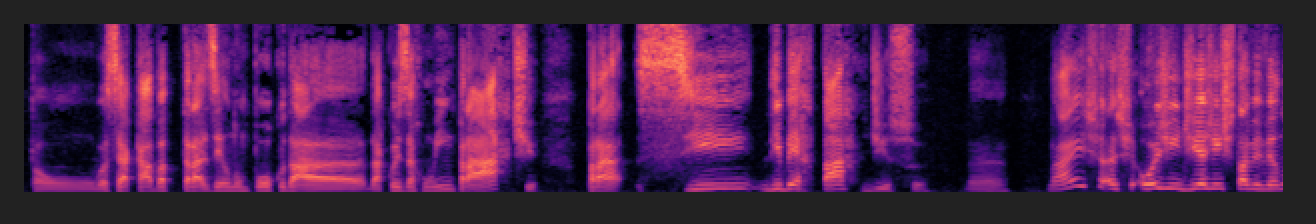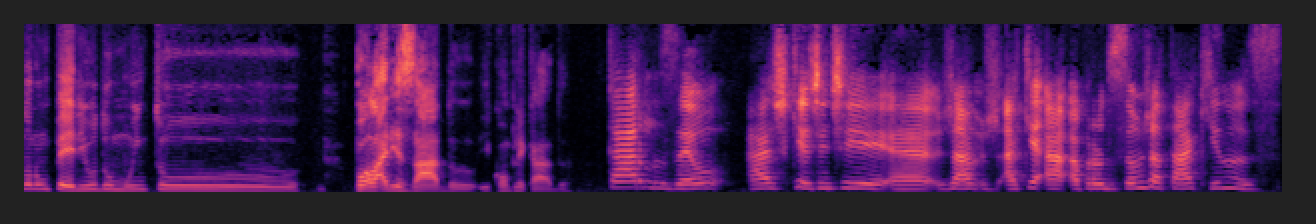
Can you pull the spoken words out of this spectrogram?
Então, você acaba trazendo um pouco da, da coisa ruim para a arte para se libertar disso, né? Mas hoje em dia a gente está vivendo num período muito polarizado e complicado. Carlos, eu acho que a gente é, já. Aqui, a, a produção já está aqui nos,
